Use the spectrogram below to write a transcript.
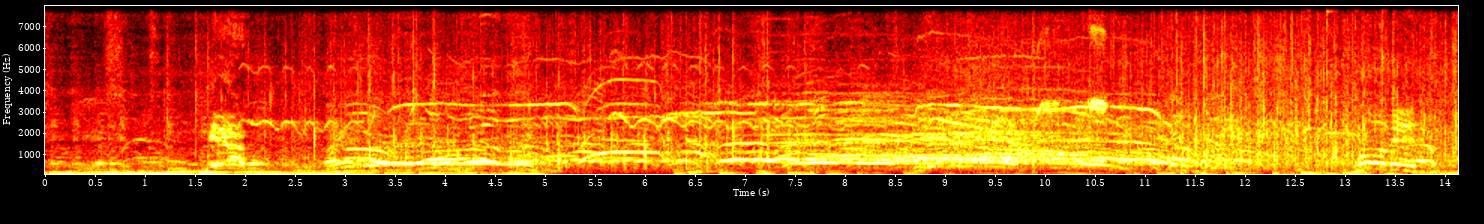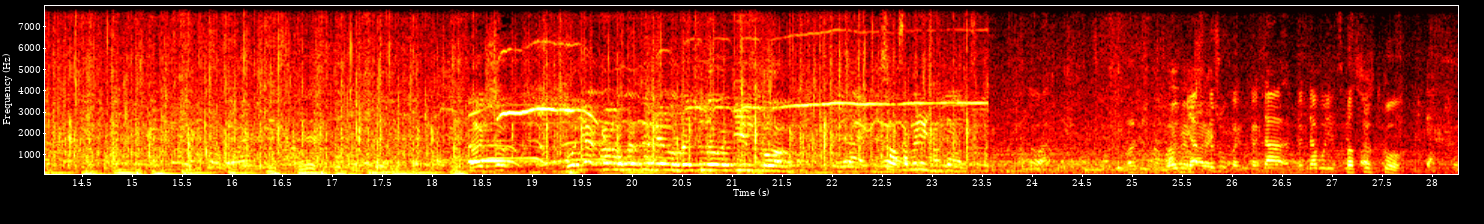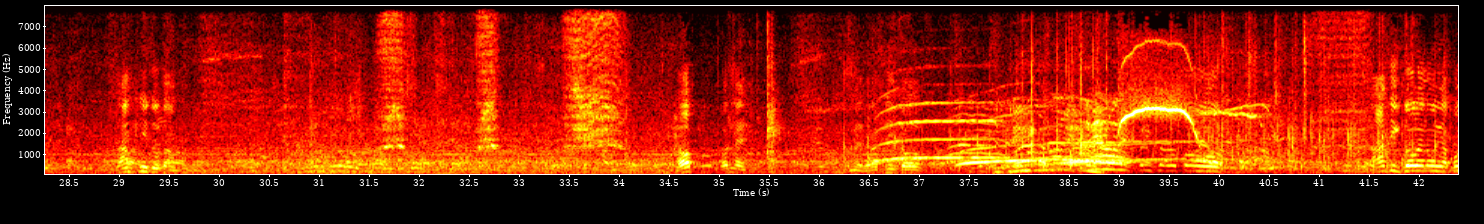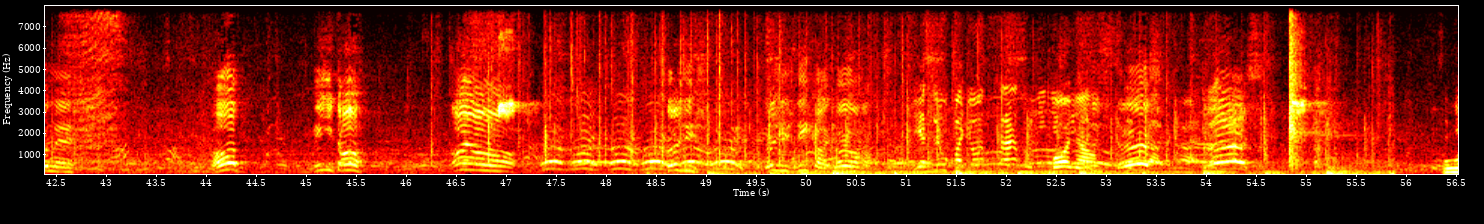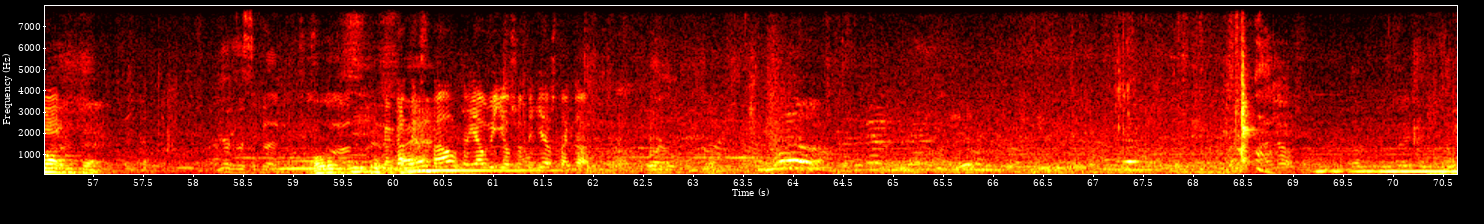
Костянтину за чудове дійство. Все, заберіть, Антон! Я скажу, как- когда, когда будет свисток. Замкни то там. Оп, одне. Одне, запни to. Prišla do toho. Nádych dole nohy a poďme. Hop, vidí to. To je ono. Držíš, držíš, Если упадет, сразу не Понял. Drž, drž. Уважніше. Олексій Когда ты приступає. встал, то я увидел, что ты делаешь тогда.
